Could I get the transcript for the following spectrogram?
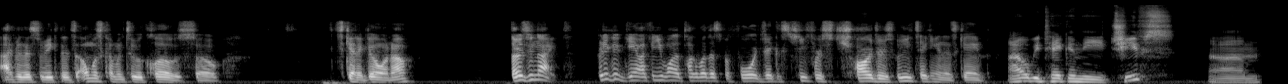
after this week. It's almost coming to a close, so let's get it going, huh? Thursday night, pretty good game. I think you want to talk about this before. It's Chiefs versus Chargers. Who are you taking in this game? I will be taking the Chiefs. Um,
